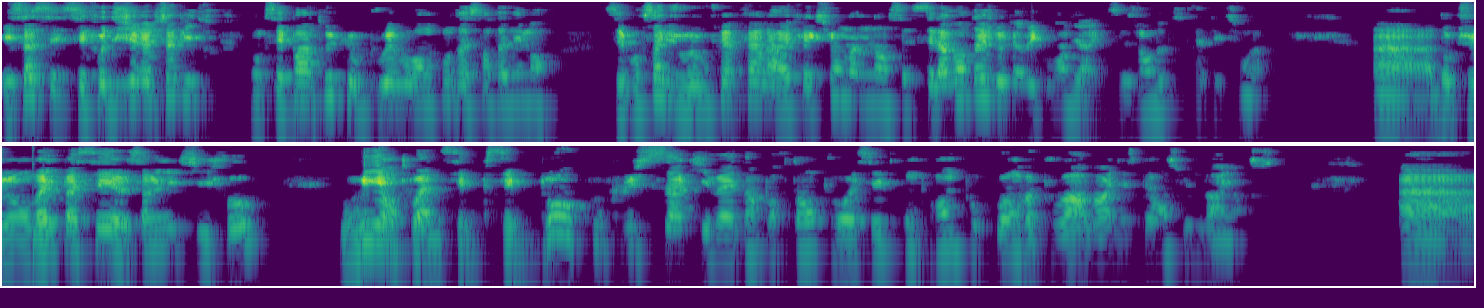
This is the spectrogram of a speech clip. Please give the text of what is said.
Et ça, c'est faut digérer le chapitre. Donc c'est pas un truc que vous pouvez vous rendre compte instantanément. C'est pour ça que je veux vous faire faire la réflexion maintenant. C'est l'avantage de faire des cours en direct, c'est ce genre de petite réflexion là. Euh, donc on va y passer 5 euh, minutes s'il faut. Oui Antoine, c'est beaucoup plus ça qui va être important pour essayer de comprendre pourquoi on va pouvoir avoir une espérance ou une variance. Euh,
